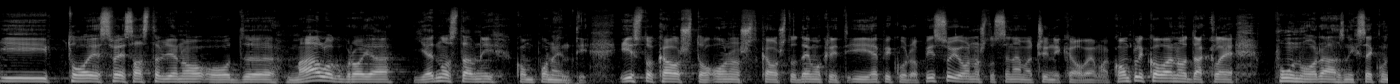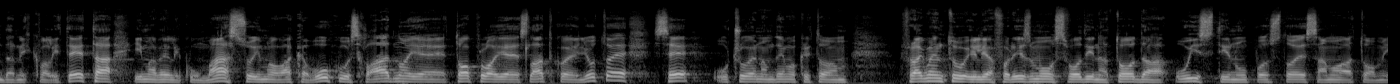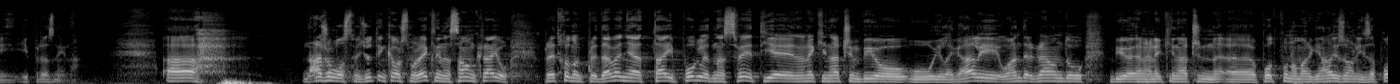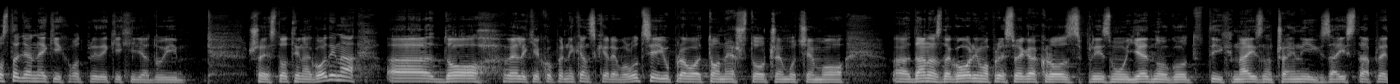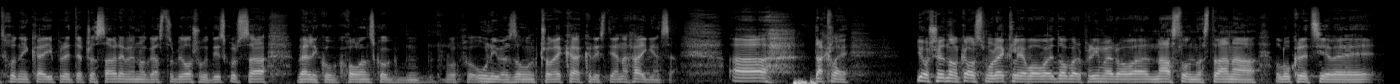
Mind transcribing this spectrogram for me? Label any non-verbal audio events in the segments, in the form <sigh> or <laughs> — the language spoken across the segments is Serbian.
i to je sve sastavljeno od malog broja jednostavnih komponenti. Isto kao što ono što, kao što Demokrit i Epikur opisuju, ono što se nama čini kao veoma komplikovano, dakle puno raznih sekundarnih kvaliteta, ima veliku masu, ima ovakav ukus, hladno je, toplo je, slatko je, ljuto je, se u čuvenom Demokritovom fragmentu ili aforizmu svodi na to da u istinu postoje samo atomi i praznina. Nažalost, međutim, kao što smo rekli na samom kraju prethodnog predavanja, taj pogled na svet je na neki način bio u ilegali, u undergroundu, bio je na neki način uh, potpuno marginalizovan i zapostavljan nekih otprilike hiljadu i 600 godina do velike kopernikanske revolucije i upravo je to nešto o čemu ćemo danas da govorimo pre svega kroz prizmu jednog od tih najznačajnijih zaista prethodnika i preteča savremenog astrobiološkog diskursa velikog holandskog univerzalnog čoveka Kristijana Huygensa. Dakle, Još jednom, kao smo rekli, evo, ovo je dobar primer, ova naslovna strana Lukrecijeve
